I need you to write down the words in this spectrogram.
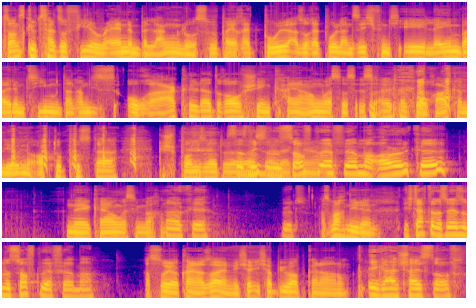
Sonst gibt's halt so viel random belanglos. So bei Red Bull, also Red Bull an sich finde ich eh lame bei dem Team und dann haben dieses Orakel da draufstehen. Keine Ahnung, was das ist, Alter. Für Orakel haben die irgendeine Oktopus da gesponsert oder Ist das was, nicht so eine. Softwarefirma, Oracle? Nee, keine Ahnung, was die machen. Ah, okay. Gut. Was machen die denn? Ich dachte, das wäre so eine Softwarefirma. Ach so, ja, kann ja sein. Ich, ich habe überhaupt keine Ahnung. Egal, scheiß drauf.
